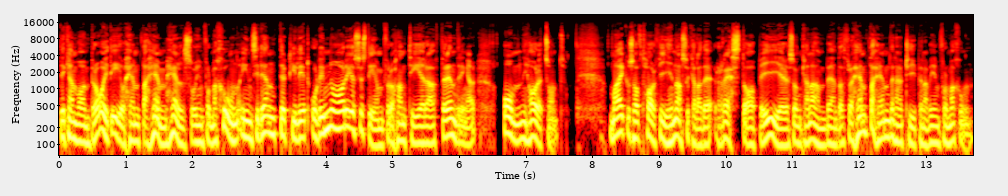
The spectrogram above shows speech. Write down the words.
Det kan vara en bra idé att hämta hem hälsoinformation och incidenter till ert ordinarie system för att hantera förändringar, om ni har ett sånt. Microsoft har fina så kallade REST-API som kan användas för att hämta hem den här typen av information.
